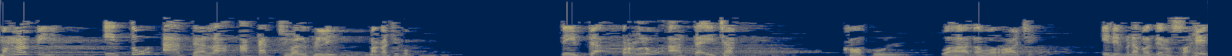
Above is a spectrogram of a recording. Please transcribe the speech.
Mengerti. Itu adalah akad jual beli. Maka cukup. Tidak perlu ada ijab kabul. Ini pendapat yang sahih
